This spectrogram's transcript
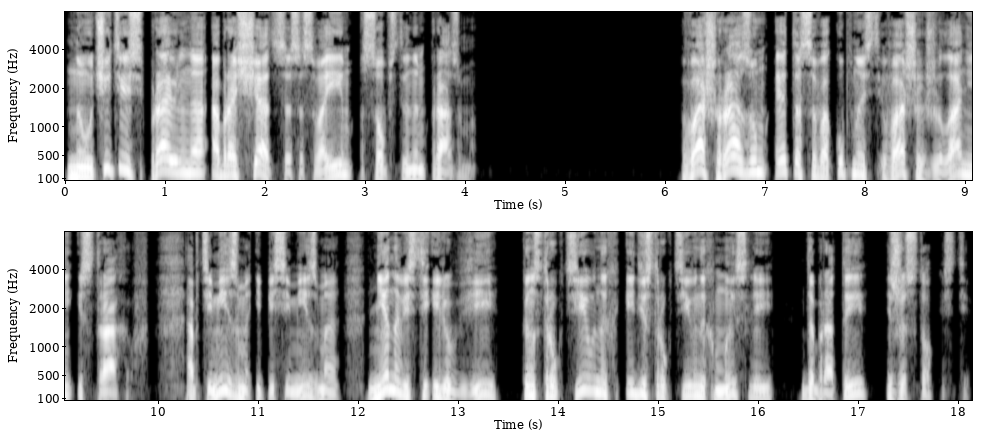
Научитесь правильно обращаться со своим собственным разумом. Ваш разум — это совокупность ваших желаний и страхов, оптимизма и пессимизма, ненависти и любви, конструктивных и деструктивных мыслей, доброты и жестокости.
